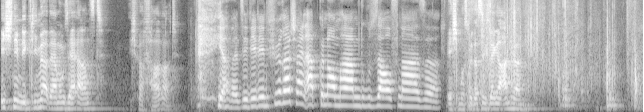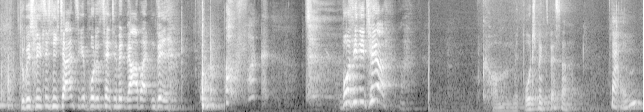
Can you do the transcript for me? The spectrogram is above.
Ich nehme die Klimaerwärmung sehr ernst. Ich fahr Fahrrad. Ja, weil sie dir den Führerschein abgenommen haben, du Saufnase. Ich muss mir das nicht länger anhören. Du bist schließlich nicht der einzige Produzent, der mit mir arbeiten will. Oh, fuck. Wo ist die Tür? Komm, mit Brot schmeckt's besser. Nein.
